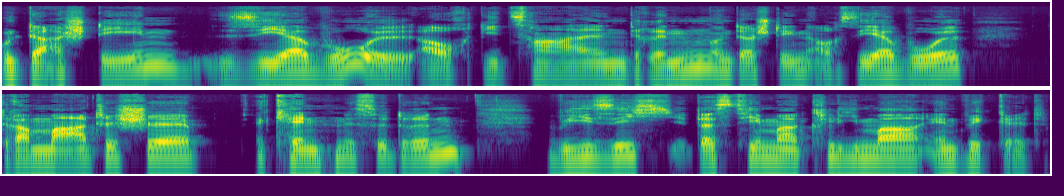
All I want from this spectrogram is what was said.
und da stehen sehr wohl auch die Zahlen drin und da stehen auch sehr wohl dramatische Erkenntnisse drin, wie sich das Thema Klima entwickelt.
